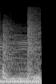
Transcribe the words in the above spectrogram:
Bye.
